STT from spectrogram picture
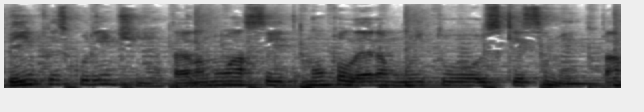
bem frescurentinha, tá? Ela não aceita, não tolera muito esquecimento, tá?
